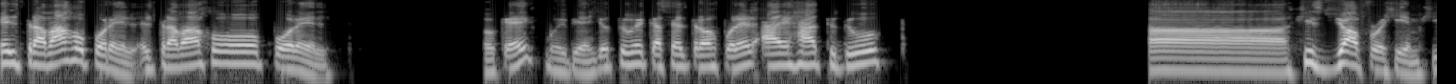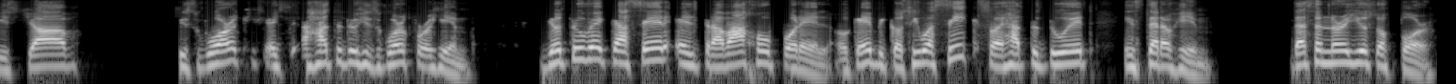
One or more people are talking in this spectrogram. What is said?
el trabajo por él, el trabajo por él. ¿Ok? Muy bien. Yo tuve que hacer el trabajo por él. I had to do uh, his job for him. His job, his work. I had to do his work for him. Yo tuve que hacer el trabajo por él. ¿Ok? Because he was sick, so I had to do it instead of him. That's another use of por.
